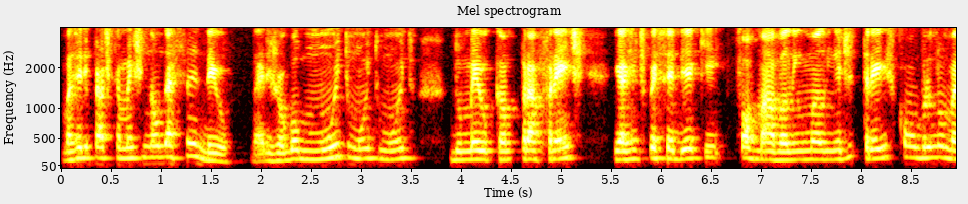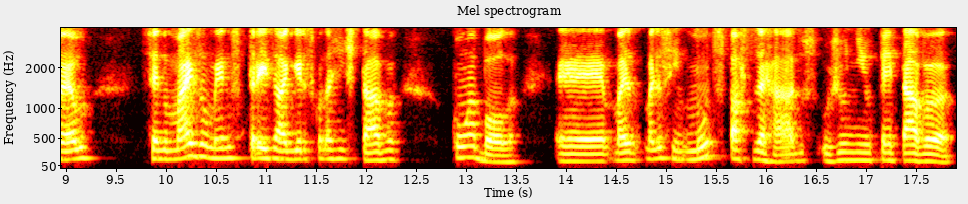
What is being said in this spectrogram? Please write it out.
mas ele praticamente não defendeu. Né? Ele jogou muito, muito, muito do meio campo para frente e a gente percebia que formava ali uma linha de três com o Bruno Melo, sendo mais ou menos três zagueiros quando a gente estava com a bola. É, mas, mas assim, muitos passos errados. O Juninho tentava,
